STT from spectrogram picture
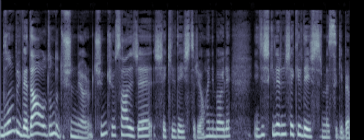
bunun bir veda olduğunu da düşünmüyorum. Çünkü sadece şekil değiştiriyor. Hani böyle ilişkilerin şekil değiştirmesi gibi.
